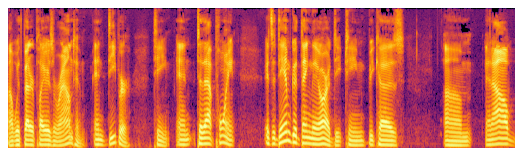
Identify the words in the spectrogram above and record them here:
uh, with better players around him and deeper team. And to that point, it's a damn good thing they are a deep team because, um, and I'll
